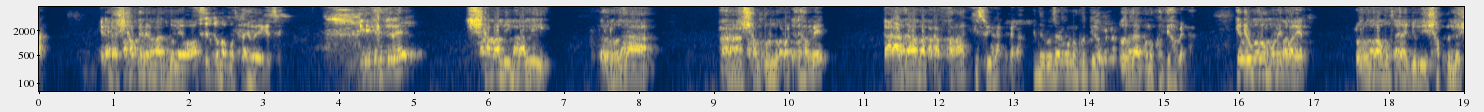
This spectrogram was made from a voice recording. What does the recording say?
না। এটা স্বপ্নের মাধ্যমে অচেতন অবস্থায় হয়ে গেছে। এক্ষেত্রে স্বাভাবিকভাবেই রোজা সম্পূর্ণ করতে হবে। কাজা বা কাফারা কিছুই লাগবে না। এতে রোজার কোনো ক্ষতি হবে না। রোজার কোনো ক্ষতি হবে না। কেউ কেউ মনে করেন রোজা অবস্থায় যদি স্বপ্নদোষ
